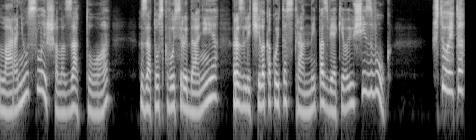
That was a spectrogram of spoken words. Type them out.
Лара не услышала, зато... Зато сквозь рыдание различила какой-то странный позвякивающий звук. «Что это?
